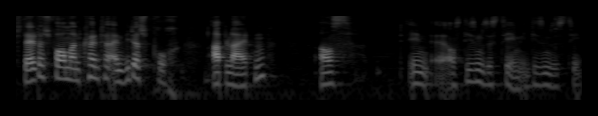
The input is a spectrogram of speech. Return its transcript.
Stellt euch vor, man könnte einen Widerspruch ableiten aus, in, äh, aus diesem System, in diesem System.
